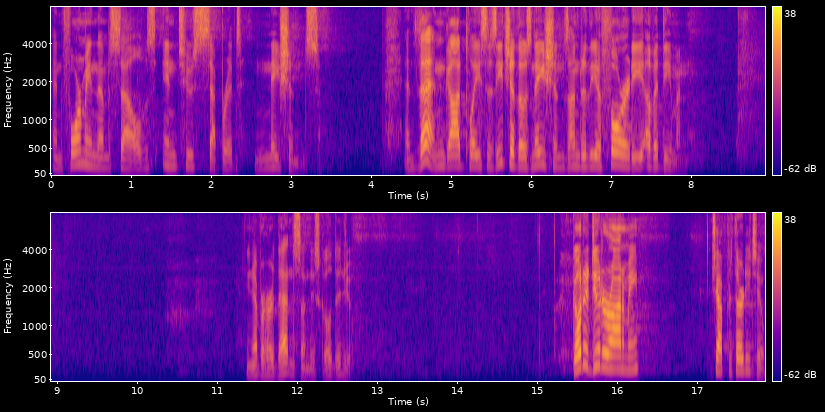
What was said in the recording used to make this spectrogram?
and forming themselves into separate nations. And then God places each of those nations under the authority of a demon. You never heard that in Sunday school, did you? Go to Deuteronomy chapter 32.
